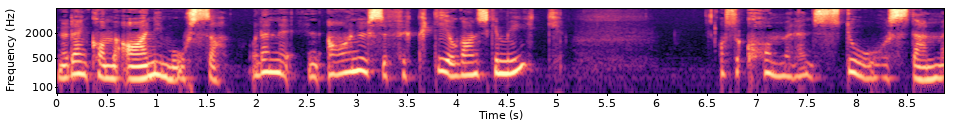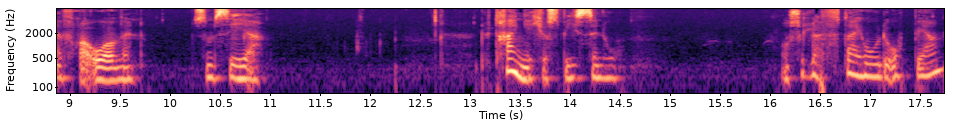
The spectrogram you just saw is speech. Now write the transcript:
når den kommer an i mosa. Og den er en anelse fuktig og ganske myk. Og så kommer det en stor stemme fra oven som sier Du trenger ikke å spise nå. Og så løfter jeg hodet opp igjen.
